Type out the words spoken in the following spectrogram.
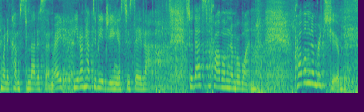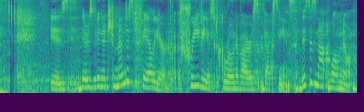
when it comes to medicine, right? You don't have to be a genius to say that. So that's problem number 1. Problem number 2 is there's been a tremendous failure of previous coronavirus vaccines. This is not well known.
